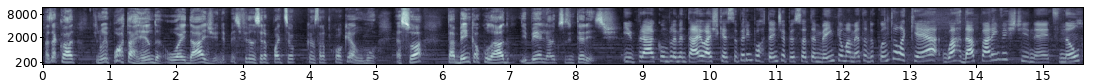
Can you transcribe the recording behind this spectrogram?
Mas é claro que não importa a renda ou a idade, independência financeira pode ser alcançada por qualquer um. É só está bem calculado e bem alinhado com seus interesses. E para complementar, eu acho que é super importante a pessoa também ter uma meta do quanto ela quer guardar para investir, né? Senão, Isso.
